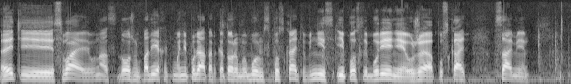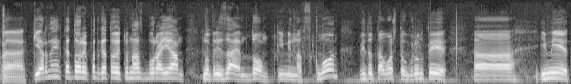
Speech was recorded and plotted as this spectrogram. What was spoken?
Эти сваи у нас должен подъехать манипулятор, который мы будем спускать вниз и после бурения уже опускать сами керны, которые подготовят у нас бураям. Мы призаем дом именно в склон, ввиду того, что грунты э, имеют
